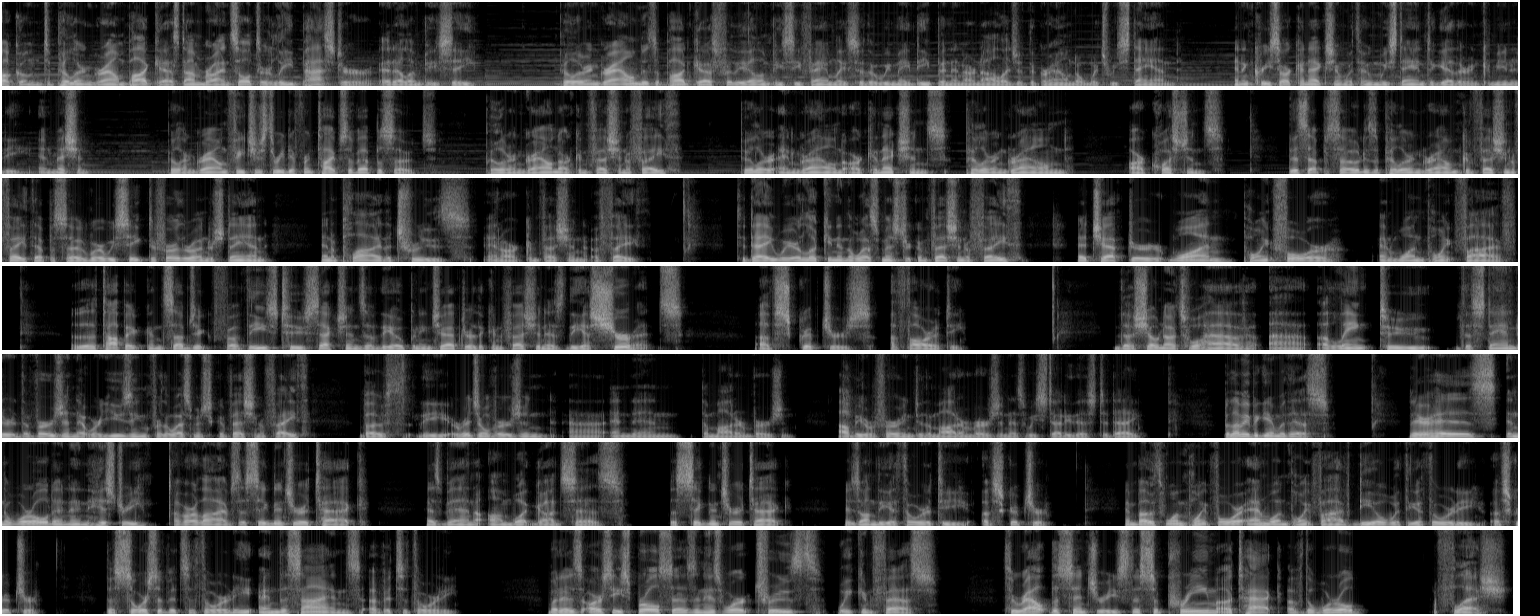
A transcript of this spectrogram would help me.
Welcome to Pillar and Ground Podcast. I'm Brian Salter, lead pastor at LMPC. Pillar and Ground is a podcast for the LMPC family so that we may deepen in our knowledge of the ground on which we stand and increase our connection with whom we stand together in community and mission. Pillar and Ground features three different types of episodes Pillar and Ground, our confession of faith, Pillar and Ground, our connections, Pillar and Ground, our questions. This episode is a Pillar and Ground Confession of Faith episode where we seek to further understand and apply the truths in our confession of faith. Today we are looking in the Westminster Confession of Faith at chapter 1.4 and 1.5. The topic and subject of these two sections of the opening chapter of the confession is the assurance of Scripture's authority. The show notes will have uh, a link to the standard, the version that we're using for the Westminster Confession of Faith, both the original version uh, and then the modern version. I'll be referring to the modern version as we study this today. But let me begin with this. There has, in the world and in history of our lives, the signature attack has been on what God says. The signature attack is on the authority of Scripture. And both 1.4 and 1.5 deal with the authority of Scripture, the source of its authority, and the signs of its authority. But as R.C. Sproul says in his work, Truths We Confess, throughout the centuries, the supreme attack of the world, flesh,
